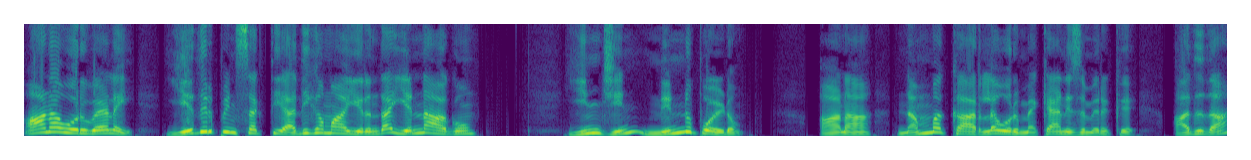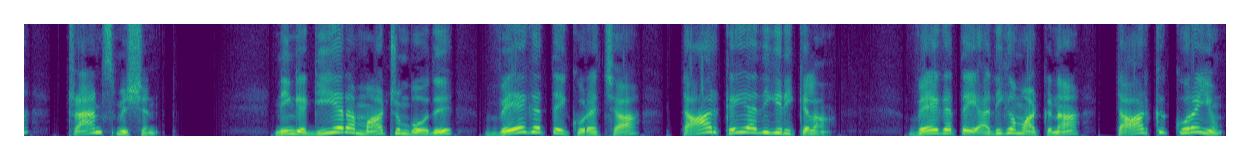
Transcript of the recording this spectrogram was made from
ஆனா ஒருவேளை எதிர்ப்பின் சக்தி அதிகமா இருந்தா என்ன ஆகும்? இன்ஜின் நின்னு போயிடும். ஆனா நம்ம கார்ல ஒரு மெக்கானிசம் இருக்கு. அதுதான் டிரான்ஸ்மிஷன். நீங்க கியரை மாற்றும்போது வேகத்தை குறைச்சா டார்க்கை அதிகரிக்கலாம். வேகத்தை அதிகமாக்குனா டார்க்கு குறையும்.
